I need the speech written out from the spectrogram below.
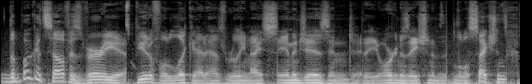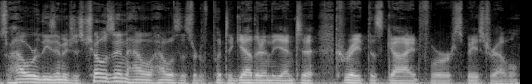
The book itself is very it's beautiful to look at. It has really nice images and the organization of the little sections. So, how were these images chosen? How, how was this sort of put together in the end to create this guide for space travel?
